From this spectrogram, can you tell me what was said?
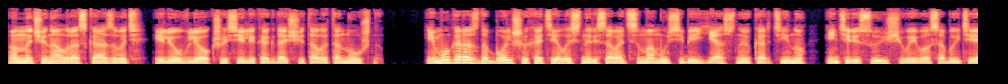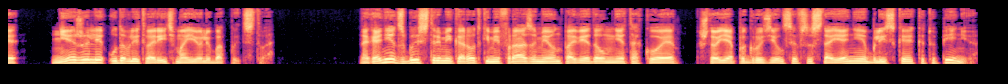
Он начинал рассказывать, или увлекшись, или когда считал это нужным. Ему гораздо больше хотелось нарисовать самому себе ясную картину интересующего его события, нежели удовлетворить мое любопытство. Наконец, быстрыми короткими фразами он поведал мне такое, что я погрузился в состояние, близкое к отупению.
